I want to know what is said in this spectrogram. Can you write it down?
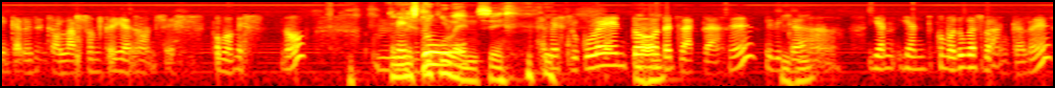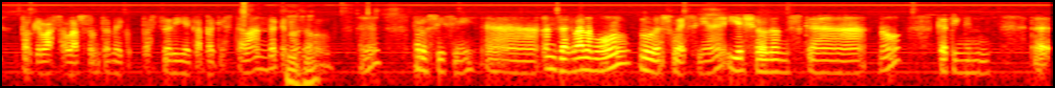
i encara tens el Larson que ja doncs, és com a més, no? Com més, més truculent, dur, sí. Més truculent, tot, exacte. Eh? Vull dir que uh -huh. hi, ha, hi ha com a dues branques, eh? Perquè la Salarson també passaria cap a aquesta banda, que no és el... Eh? Però sí, sí, eh, ens agrada molt lo de Suècia, eh? I això, doncs, que, no? que tinguin eh,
